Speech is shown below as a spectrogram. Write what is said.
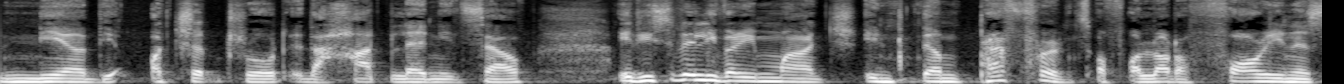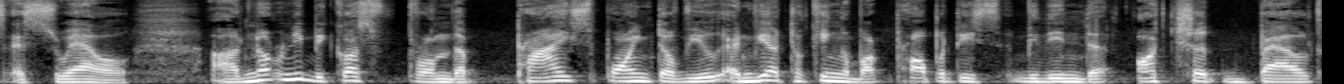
near the Orchard Road, the heartland itself, it is really very much in the preference of a lot of foreigners as well. Uh, not only because from the price point of view, and we are talking about properties within the Orchard belt,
